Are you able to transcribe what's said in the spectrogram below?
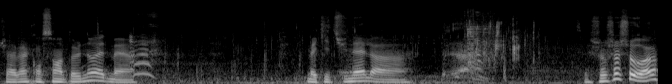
J'aimerais bien qu'on sent un peu le Noël, mais... Mais qui tunnel... Euh, c'est chaud chaud chaud, hein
